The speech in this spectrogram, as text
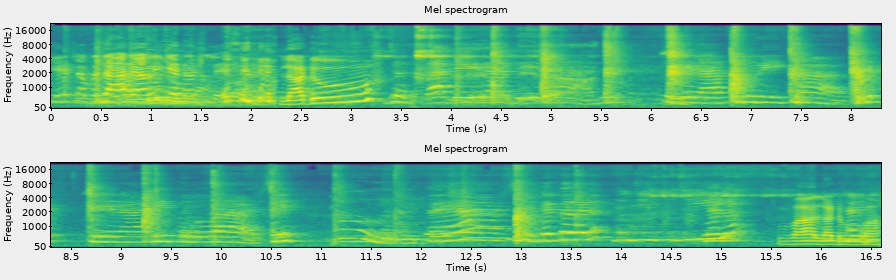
લાડુ બધા આરે આવી ગયા ને એટલે. લાડુ. રાધે તેરા પૂરી ખાધે તેરાની તો વાસે પૂરી તૈયાર છે લેતા લાડુ લેલા વાહ લાડુ વાહ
